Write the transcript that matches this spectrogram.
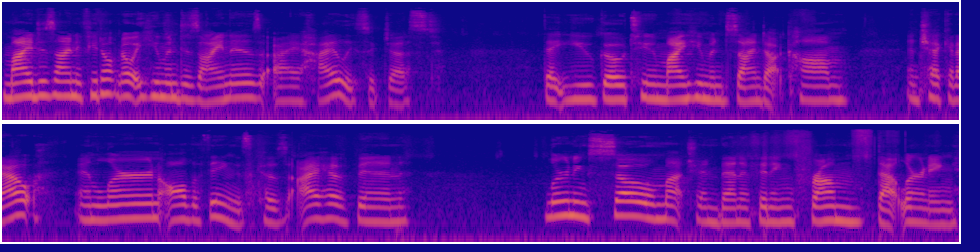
my design. If you don't know what human design is, I highly suggest that you go to myhumandesign.com and check it out and learn all the things because I have been learning so much and benefiting from that learning.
